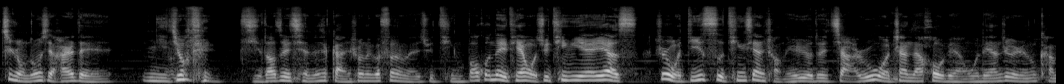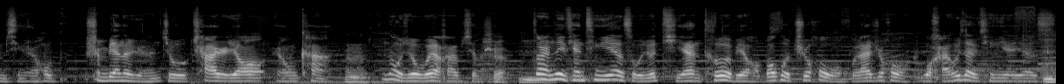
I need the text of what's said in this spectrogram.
这种东西还是得，你就得挤到最前面去感受那个氛围去听。包括那天我去听 EAS，这是我第一次听现场的一个乐队。假如我站在后边，我连这个人都看不清，然后身边的人就叉着腰然后看，嗯，那我觉得我也嗨不起来。是，嗯但是那天听 EAS，我觉得体验特别好。包括之后我回来之后，我还会再去听 EAS。嗯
